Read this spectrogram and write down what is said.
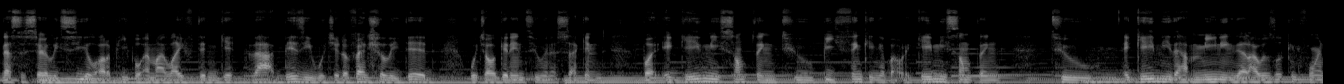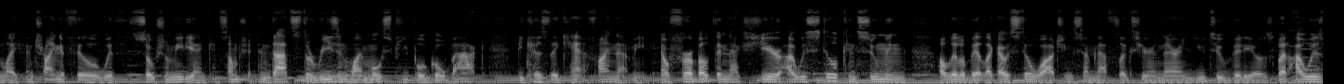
necessarily see a lot of people and my life didn't get that busy, which it eventually did, which I'll get into in a second. But it gave me something to be thinking about. It gave me something to it gave me that meaning that I was looking for in life and trying to fill with social media and consumption. And that's the reason why most people go back because they can't find that meaning. Now, for about the next year, I was still consuming a little bit, like I was still watching some Netflix here and there and YouTube videos, but I was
